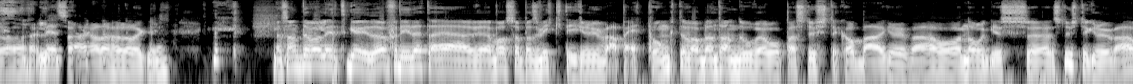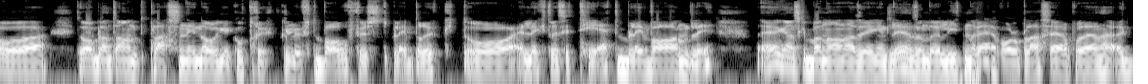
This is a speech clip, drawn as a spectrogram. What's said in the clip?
Og, lesere, ja, det hører dere. Men sant, Det var litt gøy, da, fordi dette her var såpass viktig gruve på ett punkt. Det var bl.a. Nord-Europas største kobbergruve og Norges uh, største gruve. og Det var bl.a. plassen i Norge hvor trykkluftbor først ble brukt og elektrisitet ble vanlig. Det er ganske bananas, egentlig. En sånn liten revholdeplass her på den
